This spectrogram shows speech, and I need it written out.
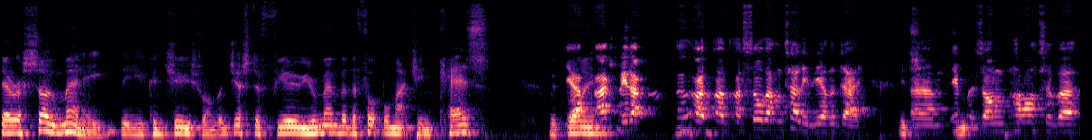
there are so many that you can choose from, but just a few. You remember the football match in Kes with Yeah, Brian? actually, that I, I, I saw that on telly the other day. Um, it was on part of a.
